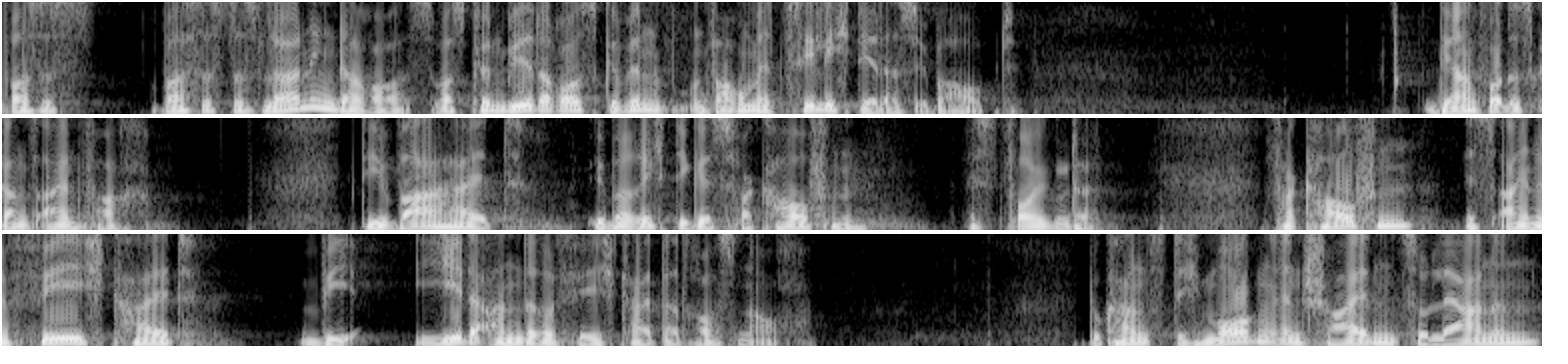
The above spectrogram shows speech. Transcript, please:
was ist, was ist das Learning daraus? Was können wir daraus gewinnen? Und warum erzähle ich dir das überhaupt? Die Antwort ist ganz einfach. Die Wahrheit über richtiges Verkaufen ist folgende. Verkaufen ist eine Fähigkeit wie jede andere Fähigkeit da draußen auch. Du kannst dich morgen entscheiden zu lernen,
